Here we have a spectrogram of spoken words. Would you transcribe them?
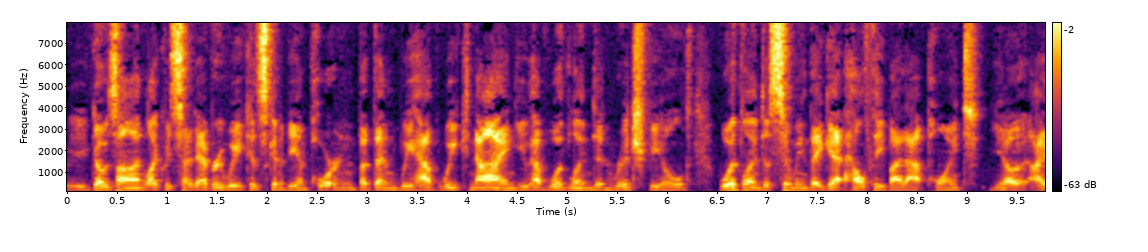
it goes on, like we said, every week is going to be important. But then we have week nine, you have Woodland and Ridgefield. Woodland, assuming they get healthy by that point, you know, I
